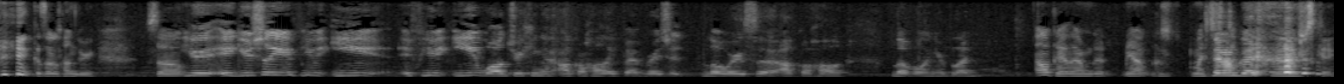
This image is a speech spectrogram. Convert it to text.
because I was hungry. So You it usually if you eat if you eat while drinking an alcoholic beverage, it lowers the alcohol level in your blood. okay, then I'm good. Yeah, because my Then sister. I'm good. no, I'm just kidding.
